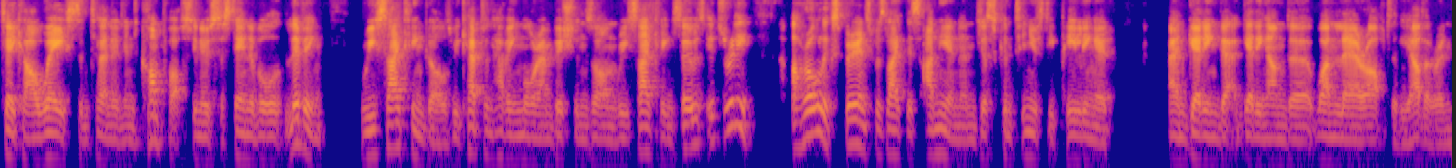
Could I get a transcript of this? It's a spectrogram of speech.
take our waste and turn it into compost. You know, sustainable living recycling goals. We kept on having more ambitions on recycling. So it's really our whole experience was like this onion and just continuously peeling it and getting that getting under one layer after the other and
